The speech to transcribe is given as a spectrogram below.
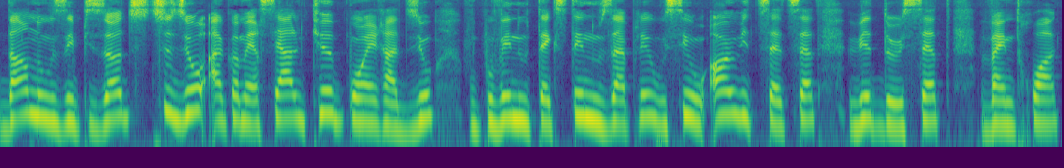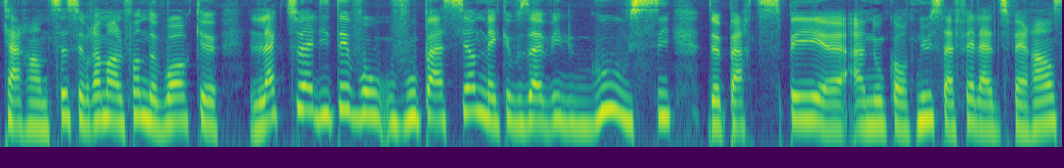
dans nos épisodes. Studio à commercial cube.radio. Vous pouvez nous texter, nous appeler aussi au 1877 827 2346. C'est vraiment le fun de voir que l'actualité vous, passionne, mais que vous avez le goût aussi de participer euh, à nos contenus. Ça fait la différence.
